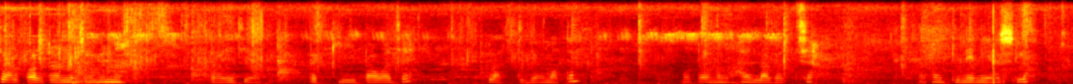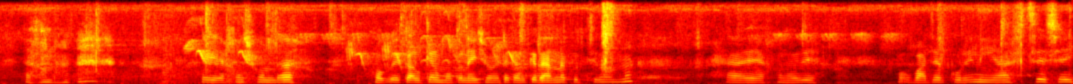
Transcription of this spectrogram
চাল পাল্টানো যাবে না। তাই যে একটা কী পাওয়া যায় প্লাস্টিকের মতন, ওটা মনে হয় লাগাচ্ছে। এখন কিনে নিয়ে আসলো। এখন এই এখন সন্ধ্যা হবে, কালকের মতন এই সময়টা কালকে রান্না করছিলাম না। হ্যাঁ এখন ওই যে ও বাজার করে নিয়ে আসছে সেই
